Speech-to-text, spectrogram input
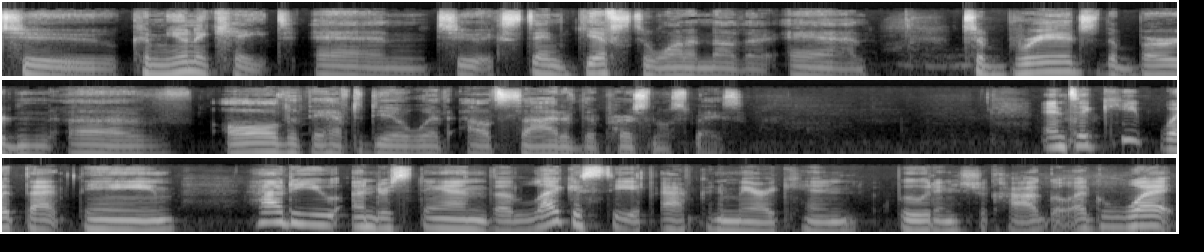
to communicate and to extend gifts to one another and to bridge the burden of all that they have to deal with outside of their personal space. And to keep with that theme, how do you understand the legacy of African American food in Chicago? Like, what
